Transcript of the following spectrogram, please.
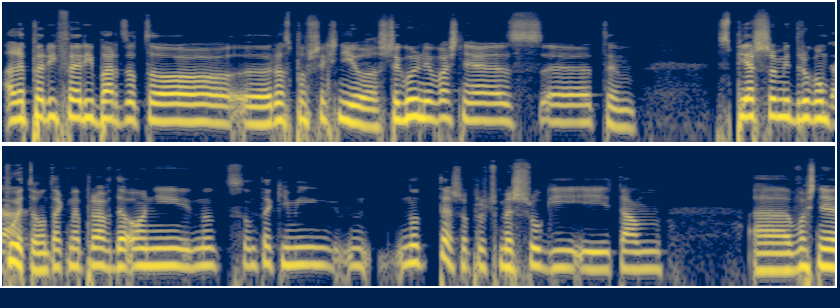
ale peryferii bardzo to e, rozpowszechniło, szczególnie właśnie z e, tym, z pierwszą i drugą Tak. płytą. Tak naprawdę oni no, są takimi, no też oprócz Meshugi i tam E, właśnie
